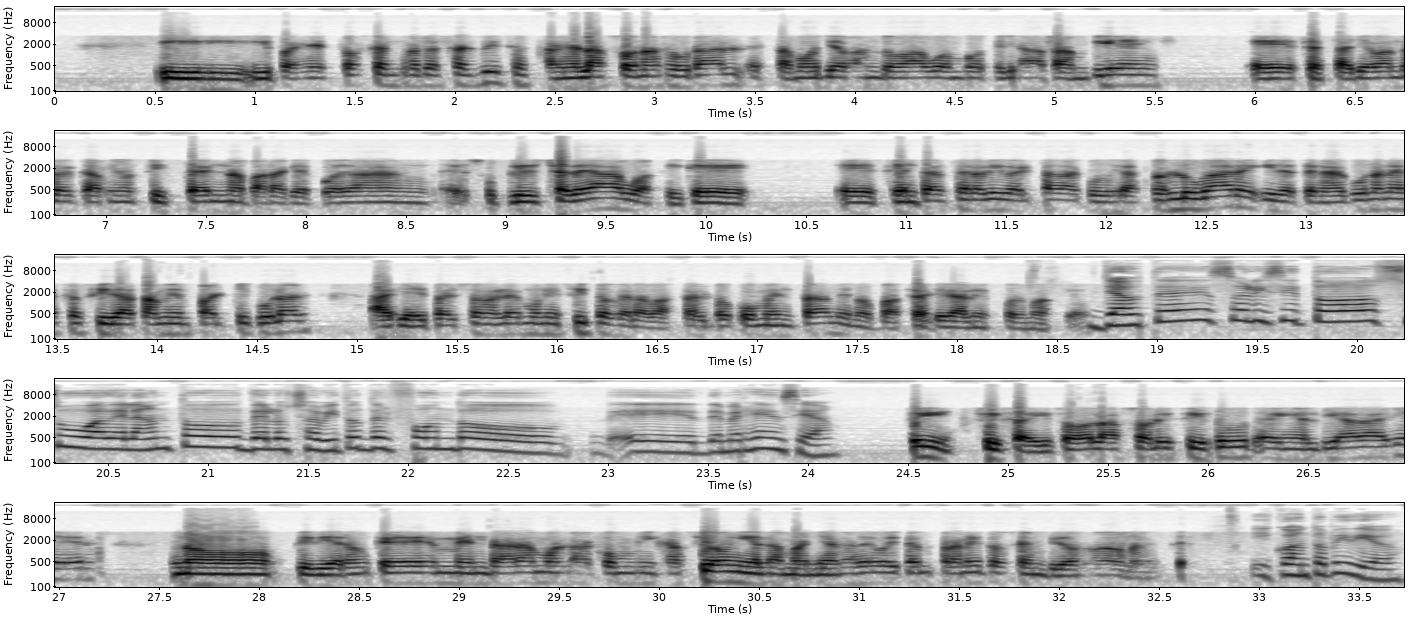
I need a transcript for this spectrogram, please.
Y, pues estos centros de servicio están en la zona rural, estamos llevando agua embotellada también, eh, se está llevando el camión cisterna para que puedan eh, suplirse de agua, así que eh, siéntanse la libertad de acudir a estos lugares y de tener alguna necesidad también particular, allí hay personal del municipio que la va a estar documentando y nos va a hacer llegar la información. ¿Ya usted solicitó su adelanto de los chavitos del fondo eh, de emergencia? Sí, sí, se hizo la solicitud en el día de ayer. Nos pidieron que enmendáramos la comunicación y en la mañana de hoy tempranito se envió nuevamente. ¿Y cuánto pidió?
